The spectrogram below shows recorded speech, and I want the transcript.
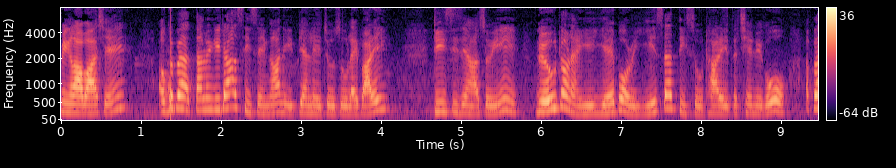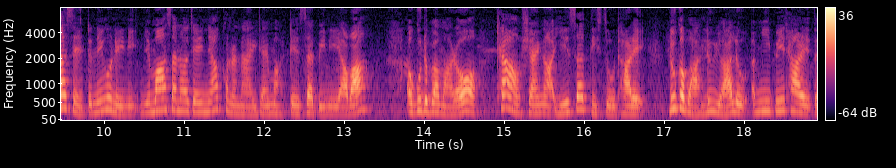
မင်္ဂလာပါရှင်အခုဘက်တန်လွင်ဂီတအစီအစဉ်ကနေပြန်လည်ကြိုဆိုလိုက်ပါတယ်ဒီအစီအစဉ်ဟာဆိုရင်ຫນွေဦးတော်လန်ရေးရဲဘော်တွေရေးဆက်တီဆိုထားတဲ့သချင်းတွေကိုအပတ်စဉ်တနင်္ဂနွေနေ့မြန်မာစံတော်ချိန်ည9:00နာရီတိုင်းမှာတင်ဆက်ပေးနေတာပါအခုတစ်ပတ်မှာတော့ထက်အောင်ရှိုင်းကရေးဆက်တီဆိုထားတဲ့လူကဘာလူရွာလို့အမည်ပေးထားတဲ့သ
